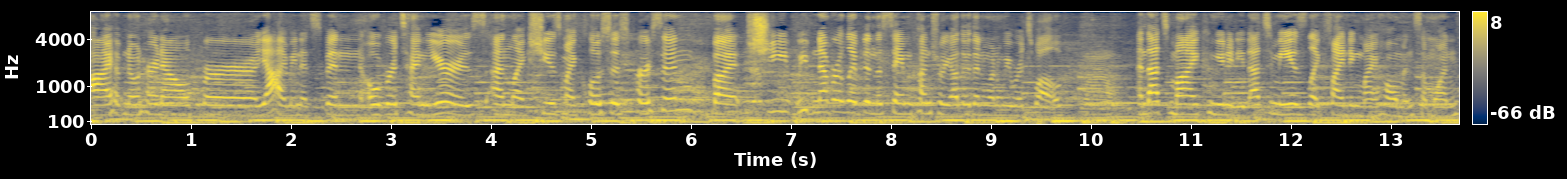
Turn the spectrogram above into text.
I have known her now for, yeah, I mean, it's been over 10 years, and like she is my closest person, but she, we've never lived in the same country other than when we were 12 and that's my community. That to me is like finding my home in someone.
